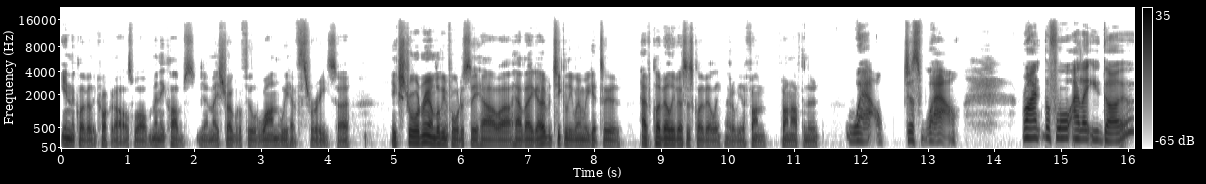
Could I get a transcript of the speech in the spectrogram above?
in the Clovelly Crocodiles. While many clubs you know may struggle to field one, we have three. So extraordinary. I'm looking forward to see how uh, how they go, particularly when we get to have Clovelly versus Clovelly. That'll be a fun fun afternoon. Wow, just wow. Ryan, before I let you go,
